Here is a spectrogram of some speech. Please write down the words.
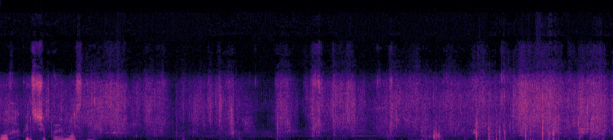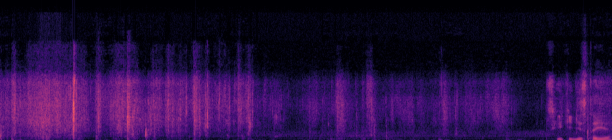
Ох, як він щипає моцно. Дістає?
